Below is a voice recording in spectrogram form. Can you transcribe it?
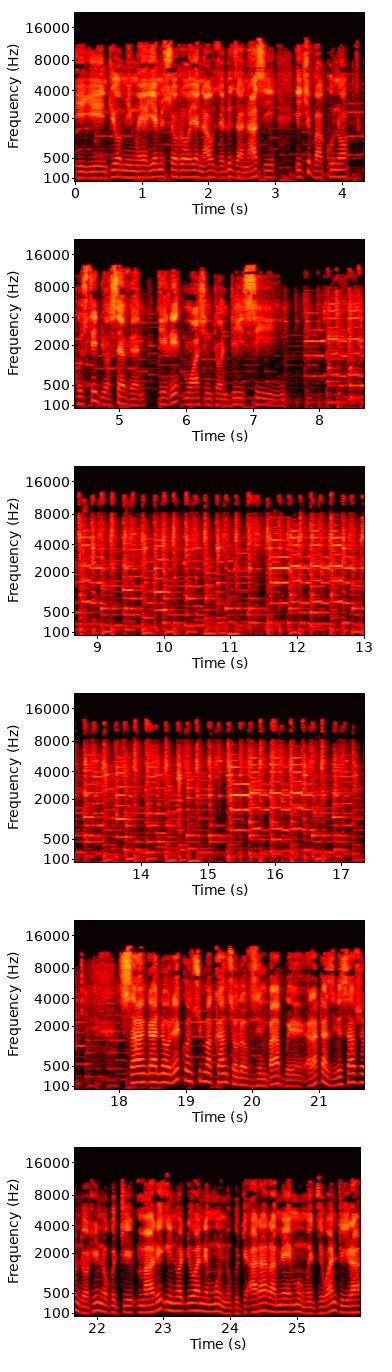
iyi ndiyo mimwe yemisoro yenhau dzedu dzanhasi ichibva kuno kustudio 7 iri muwashington dc sangano reconsumer council of zimbabwe rakazivisa svondo rino kuti mari inodiwa nemunhu kuti ararame mumwedzi wandira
